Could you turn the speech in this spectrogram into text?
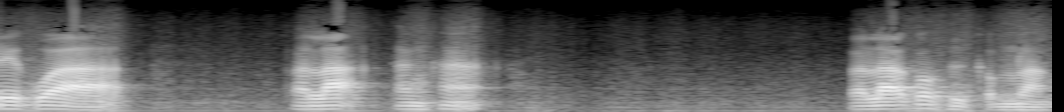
เรียกว่าพละทั้งห้าพละก็คือกำลัง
